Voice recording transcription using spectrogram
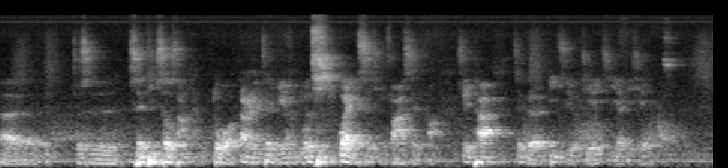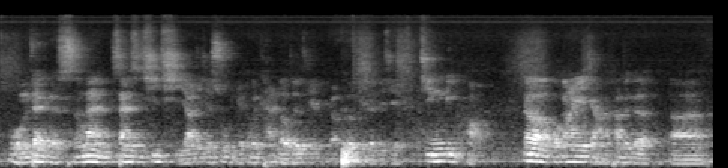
呃，就是身体受伤多。当然，这里面有很多奇怪的事情发生啊，所以他这个弟子有阶级啊这些。我们在这个十难三十七起啊这些书里面都会看到这些比较特别的这些经历啊。那我刚才也讲了，他这个呃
